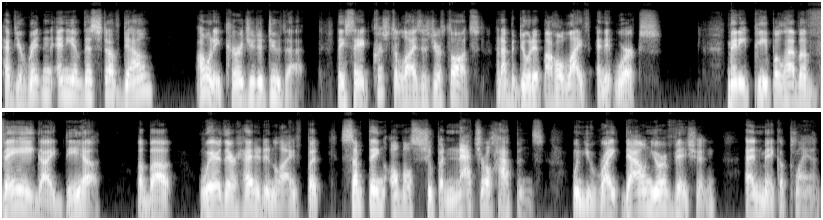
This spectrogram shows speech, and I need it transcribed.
Have you written any of this stuff down? I want to encourage you to do that. They say it crystallizes your thoughts, and I've been doing it my whole life, and it works. Many people have a vague idea about where they're headed in life, but something almost supernatural happens when you write down your vision and make a plan.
